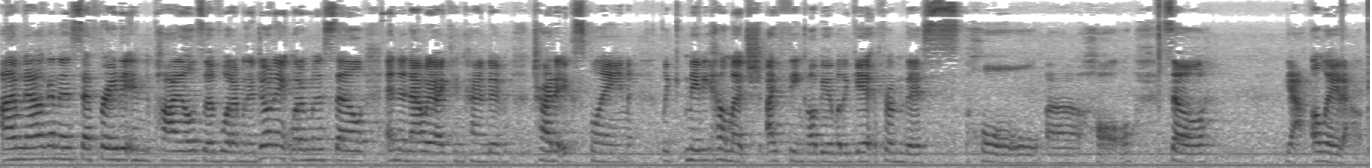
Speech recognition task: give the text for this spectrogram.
I'm now gonna separate it into piles of what I'm gonna donate, what I'm gonna sell, and then that way I can kind of try to explain like maybe how much I think I'll be able to get from this whole uh, haul. So yeah, I'll lay it out.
